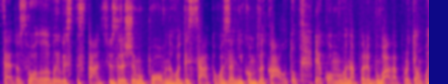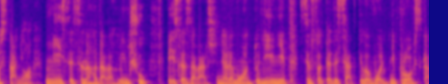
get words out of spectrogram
Це дозволило вивести станцію з режиму повного 10-го за ліком блекауту, в якому вона перебувала протягом останнього місяця. Нагадала Гринчук. Після завершення ремонту лінії 750 кВт Дніпровська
